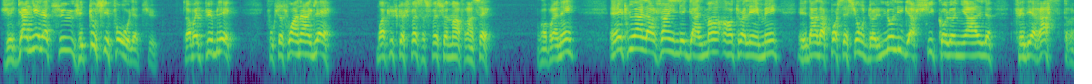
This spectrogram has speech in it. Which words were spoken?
J'ai gagné là-dessus, j'ai tout ce qu'il faut là-dessus. Ça va être public. Il faut que ce soit en anglais. Moi, tout ce que je fais, ça se fait seulement en français. Vous comprenez? Incluant l'argent illégalement entre les mains et dans la possession de l'oligarchie coloniale fédérastre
